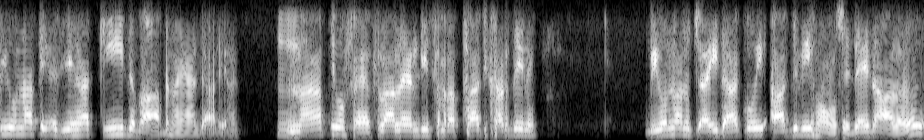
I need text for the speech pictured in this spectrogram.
ਵੀ ਉਹਨਾਂ ਤੇ ਅਜਿਹਾ ਕੀ ਦਬਾਅ ਬਣਾਇਆ ਜਾ ਰਿਹਾ। ਨਾ ਤੇ ਉਹ ਫੈਸਲਾ ਲੈਣ ਦੀ ਸਮਰੱਥਾ 'ਚ ਖੜਦੇ ਨੇ। ਵੀ ਉਹਨਾਂ ਨੂੰ ਚਾਹੀਦਾ ਕੋਈ ਅੱਜ ਵੀ ਹੌਸਲੇ ਨਾਲ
